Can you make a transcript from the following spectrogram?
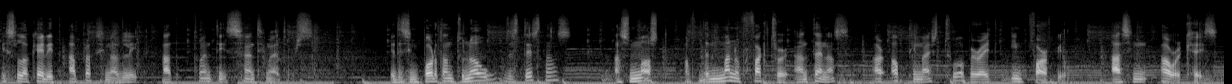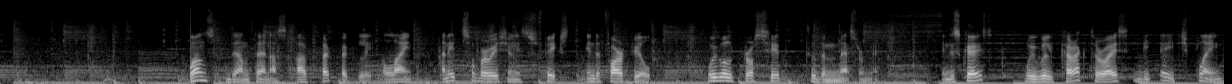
is located approximately at 20 centimeters. It is important to know this distance as most of the manufactured antennas are optimized to operate in far field, as in our case. Once the antennas are perfectly aligned and its operation is fixed in the far field, we will proceed to the measurement. In this case, we will characterize the H-plane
